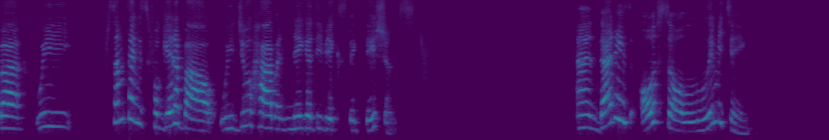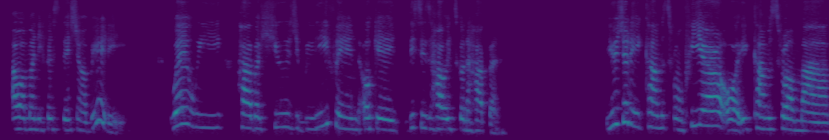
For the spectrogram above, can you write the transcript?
But we sometimes forget about we do have a negative expectations. And that is also limiting our manifestation ability. When we have a huge belief in okay this is how it's going to happen. Usually it comes from fear or it comes from uh,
